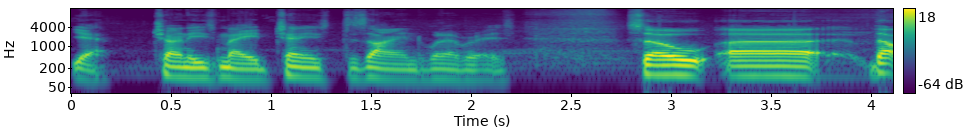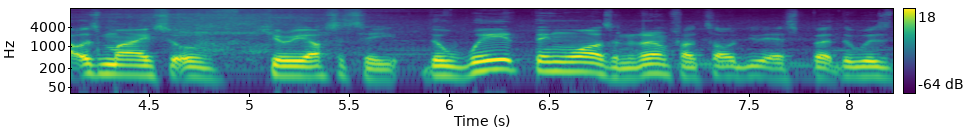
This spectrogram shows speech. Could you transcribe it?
yeah, Chinese made, Chinese designed, whatever it is. So uh, that was my sort of curiosity. The weird thing was, and I don't know if I told you this, but there was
